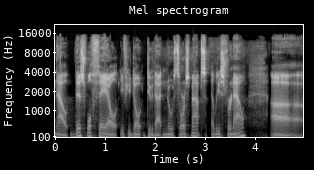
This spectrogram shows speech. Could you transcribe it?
Now, this will fail if you don't do that no source maps, at least for now. Uh,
